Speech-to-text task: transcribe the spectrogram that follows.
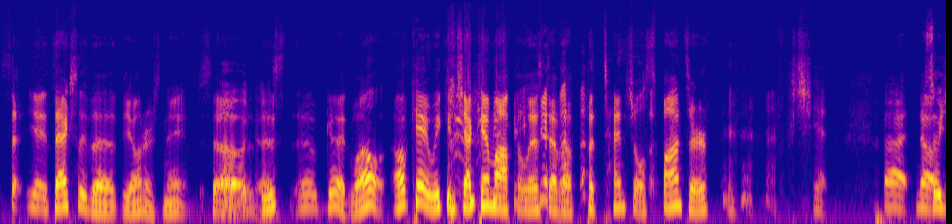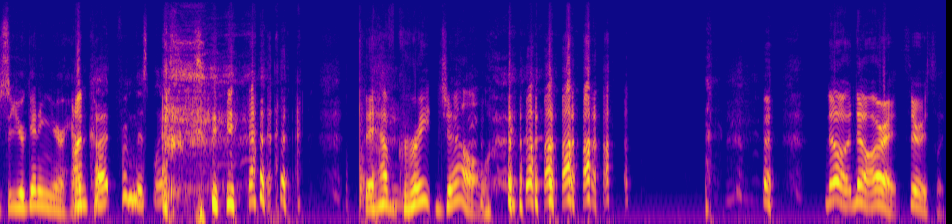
So, yeah, it's actually the the owner's name. So Oh, okay. this oh good. Well, okay, we can check him off the list of a potential sponsor. Shit. Uh, no, So, so you're getting your hair I'm- cut from this place? they have great gel. no, no. All right, seriously.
